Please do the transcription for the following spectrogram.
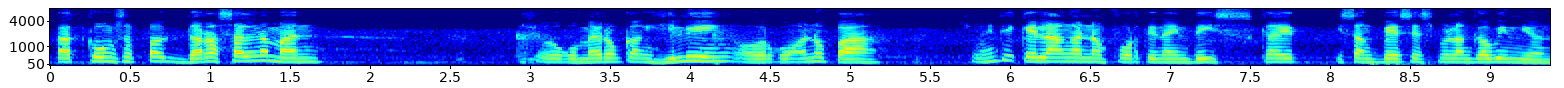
At kung sa pagdarasal naman, so kung meron kang hiling or kung ano pa, so hindi kailangan ng 49 days. Kahit isang beses mo lang gawin yon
